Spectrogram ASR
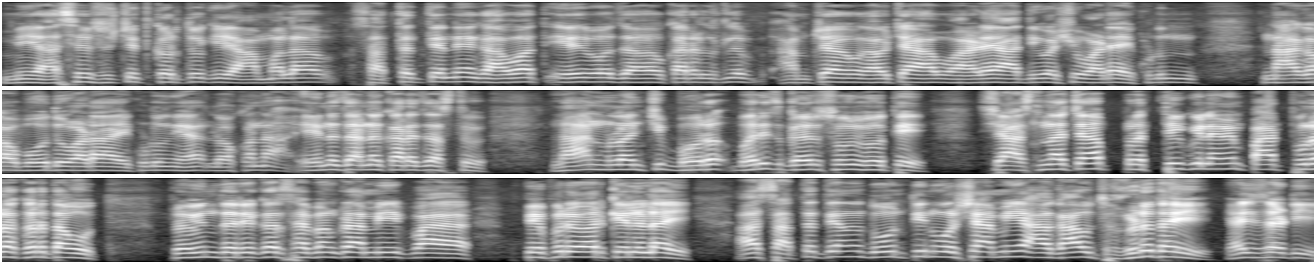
मी असे सूचित करतो की आम्हाला सातत्याने गावात ये व जा करायला आमच्या गावच्या वाड्या आदिवासी वाड्या इकडून नागाव बौद्धवाडा इकडून या लोकांना येणं जाणं करायचं असतं. लहान मुलांची भर बरीच गैरसोय होते. शासनाच्या प्रत्येक वेळी आम्ही पाठपुरा करत आहोत. प्रवीण दरेकर साहेबांकडे आम्ही पा पेपर व्यवहार केलेला आहे. आज सातत्यानं दोन तीन वर्ष आम्ही गाव झगडत आहे ह्याच्यासाठी.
